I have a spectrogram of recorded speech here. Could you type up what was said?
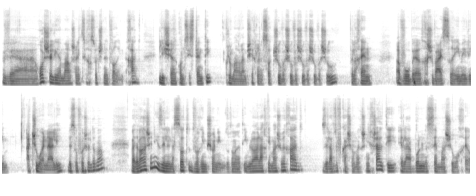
והראש שלי אמר שאני צריך לעשות שני דברים. אחד, להישאר קונסיסטנטי, כלומר להמשיך לנסות שוב ושוב ושוב ושוב ושוב, ולכן עברו בערך 17 אימיילים עד שהוא ענה לי בסופו של דבר. והדבר השני זה לנסות דברים שונים, זאת אומרת אם לא הלך לי משהו אחד, זה לאו דווקא שאומר שנכשלתי, אלא בוא ננסה משהו אחר.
